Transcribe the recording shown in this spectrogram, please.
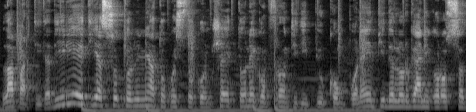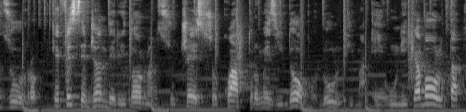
La partita di Rieti ha sottolineato questo concetto nei confronti di più componenti dell'organico rossazzurro, che festeggiando il ritorno al successo quattro mesi dopo l'ultima e unica volta,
